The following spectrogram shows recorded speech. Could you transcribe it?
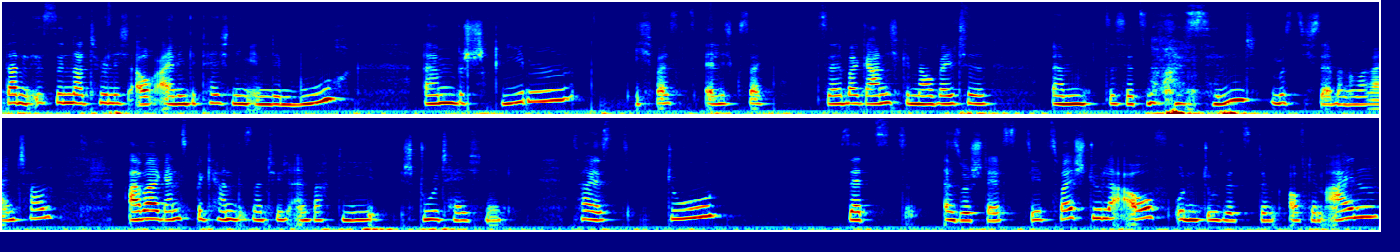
dann sind natürlich auch einige Techniken in dem Buch ähm, beschrieben. Ich weiß ehrlich gesagt selber gar nicht genau, welche ähm, das jetzt nochmal sind. Müsste ich selber nochmal reinschauen. Aber ganz bekannt ist natürlich einfach die Stuhltechnik. Das heißt, du setzt, also stellst dir zwei Stühle auf und du sitzt auf dem einen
